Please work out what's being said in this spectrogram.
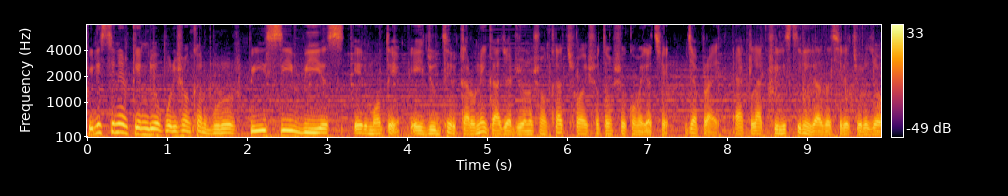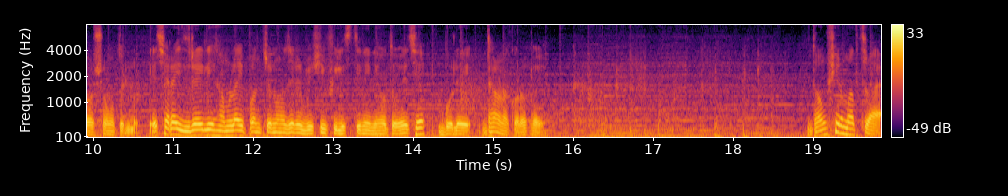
ফিলিস্তিনের কেন্দ্রীয় পরিসংখ্যান ব্যুরোর পিসিবিএস এর মতে, এই যুদ্ধের কারণে গাজার জনসংখ্যা ছয় শতাংশ কমে গেছে, যা প্রায় এক লাখ ফিলিস্তিনি গাজা ছেড়ে চলে যাওয়ার সমতুল্য। এছাড়া ইসরায়েলি হামলায় পঞ্চান্ন হাজারের বেশি ফিলিস্তিনি নিহত হয়েছে বলে ধারণা করা হয়। ধ্বংসের মাত্রা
